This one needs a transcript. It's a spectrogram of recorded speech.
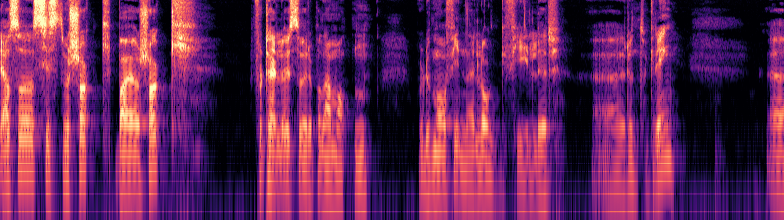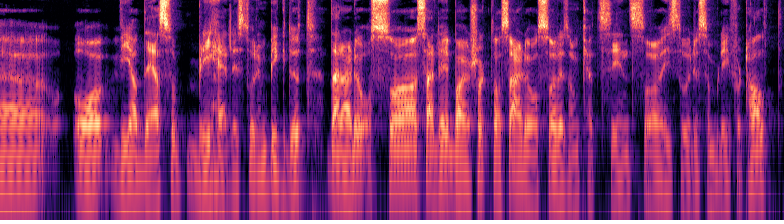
Ja, så System Shock, Bioshock, forteller historier på den måten. Hvor du må finne loggfiler uh, rundt omkring. Uh, og via det så blir hele historien bygd ut. Der er det jo også, Særlig i Bioshock da, så er det jo også liksom cutscenes og historier som blir fortalt.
